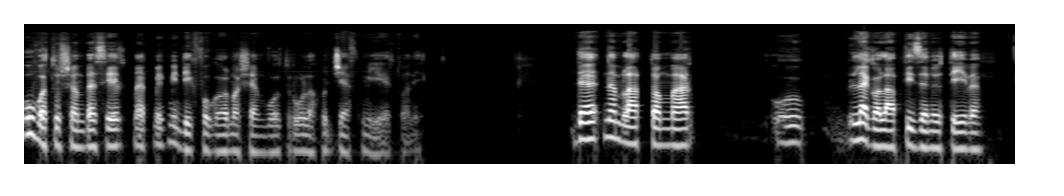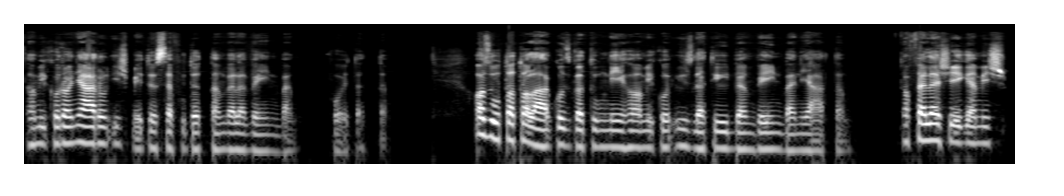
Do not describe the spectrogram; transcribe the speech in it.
Óvatosan beszélt, mert még mindig fogalma sem volt róla, hogy Jeff miért van itt. De nem láttam már legalább 15 éve, amikor a nyáron ismét összefutottam vele Wayne-ben, folytatta. Azóta találkozgatunk néha, amikor üzleti ügyben Wayne-ben jártam. A feleségem is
